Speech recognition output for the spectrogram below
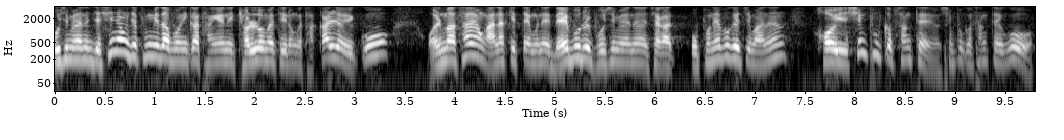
보시면 이제 신형 제품이다 보니까 당연히 결로 매트 이런 거 다 깔려 있고 얼마 사용 안 했기 때문에 내부를 보시면은 제가 오픈해 보겠지만은 거의 신품급 상태예요. 신품급 상태고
